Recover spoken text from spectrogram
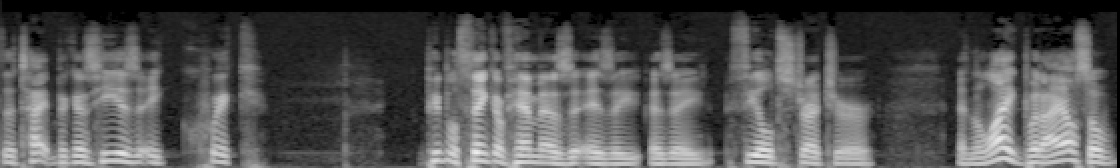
the type because he is a quick. People think of him as as a as a field stretcher, and the like. But I also,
